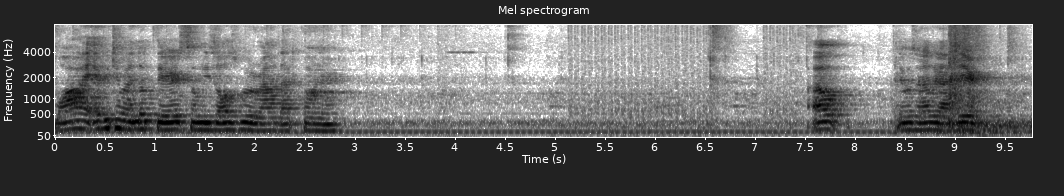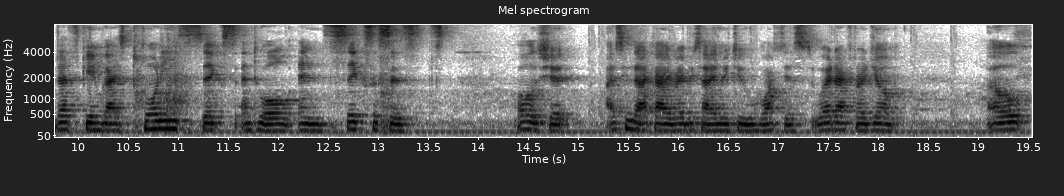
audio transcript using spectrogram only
Why? Every time I look there, somebody's always around that corner. Oh, there was another guy there. That's game, guys. 26 and 12 and 6 assists. Holy shit. I seen that guy right beside me too. Watch this. Right after I jump. Oh.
